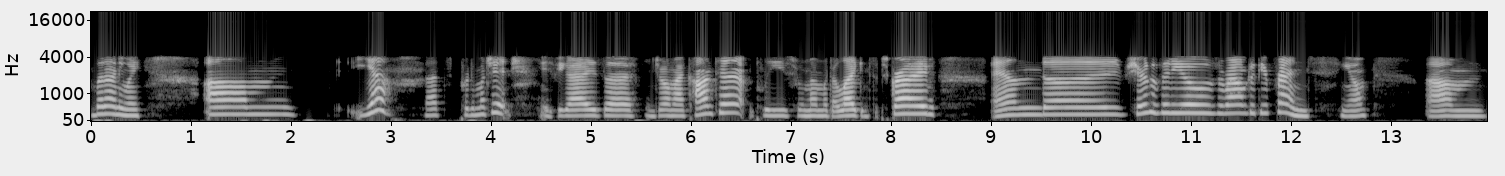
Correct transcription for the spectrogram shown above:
But anyway, um, yeah, that's pretty much it. If you guys, uh, enjoy my content, please remember to like and subscribe and, uh, share the videos around with your friends, you know. Um,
